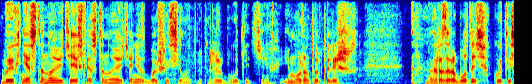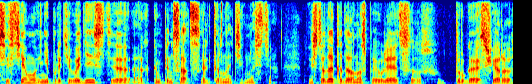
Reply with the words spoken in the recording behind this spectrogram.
вы их не остановите, а если остановите, они с большей силой только лишь будут идти. И можно только лишь разработать какую-то систему не противодействия, а компенсации, альтернативности. То есть тогда, когда у нас появляется другая сфера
